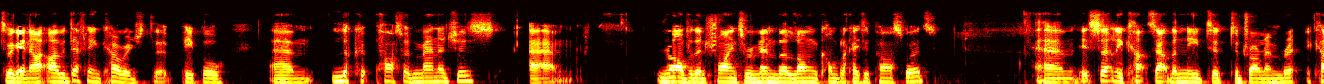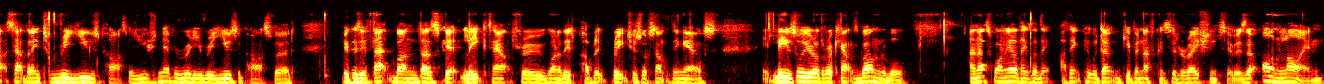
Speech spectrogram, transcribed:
so again, I, I, would definitely encourage that people um, look at password managers um, rather than trying to remember long, complicated passwords. Um, it certainly cuts out the need to, to try and remember it. It cuts out the need to reuse passwords. You should never really reuse a password because if that one does get leaked out through one of these public breaches or something else, it leaves all your other accounts vulnerable. And that's one of the other things I think I think people don't give enough consideration to is that online,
